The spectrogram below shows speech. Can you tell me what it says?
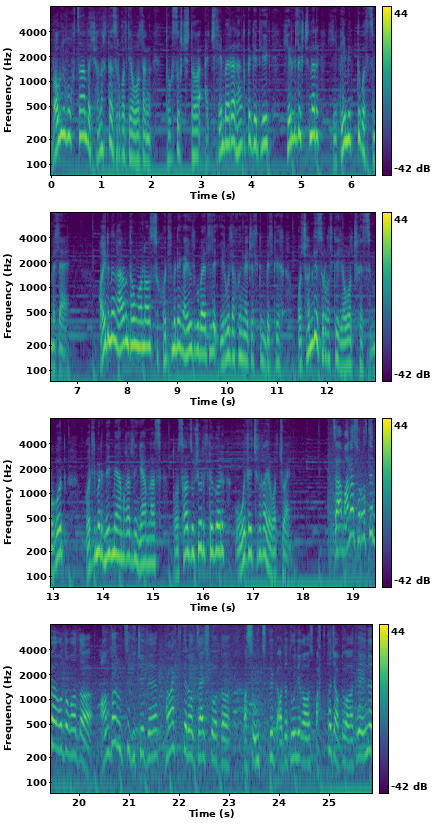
богино хугацаанд чанартай сургалт явуулан төгсөгчдөө ажлын байраар хангадаг гэдгийг хэрэглэгч нар хэдийн мэддэг болсон байлаа. 2015 оноос хөдөлмөрийн аюулгүй байдал эрүүл ахуйн ажилтан бэлтгэх 30 хоногийн сургалтыг явуулж эхэлсэн бөгөөд хөдөлмөр нийгмийн хамгааллын яамнаас тусгай зөвшөөрлөлтөөр үйл ажиллагаа явуулж байна. За манай сургалтын байгууллага бол онлоор үзэх хичээлээ практик дээр бол зайлшгүй одоо бас үздэг. Одоо түүнийгээ бас баттгаж авдаг байгаа. Тэгээ энэ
